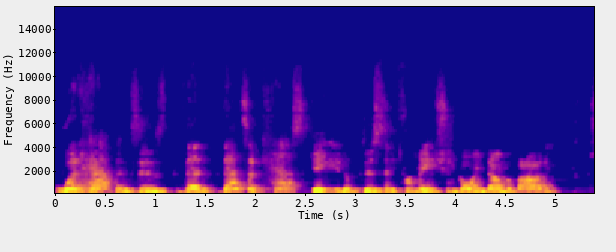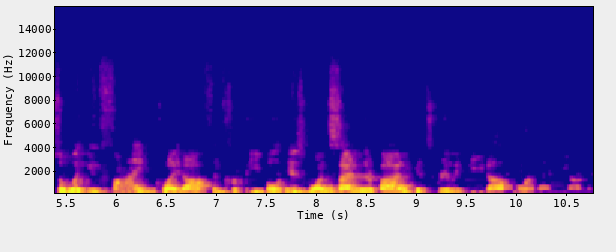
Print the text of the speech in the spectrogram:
what happens is then that's a cascade of disinformation going down the body. So what you find quite often for people is one side of their body gets really beat up more than the other.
